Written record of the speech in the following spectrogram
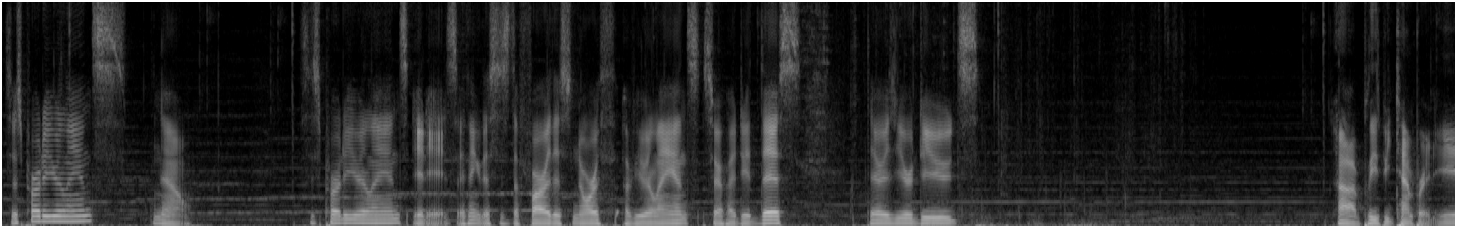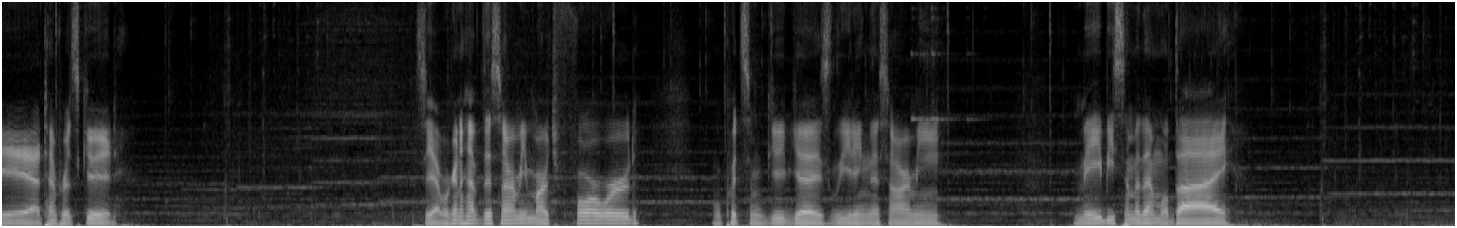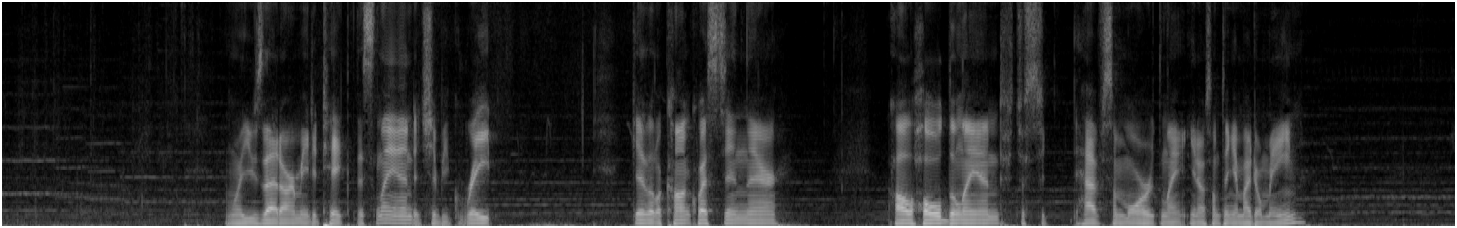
Is this part of your lands? No. Is this part of your lands? It is. I think this is the farthest north of your lands. So if I did this, there's your dudes. Ah, please be temperate. Yeah, temperate's good. So yeah, we're gonna have this army march forward. We'll put some good guys leading this army. Maybe some of them will die. And we'll use that army to take this land. It should be great. Get a little conquest in there. I'll hold the land just to have some more land, you know, something in my domain.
